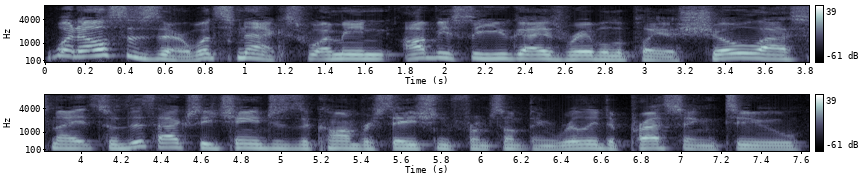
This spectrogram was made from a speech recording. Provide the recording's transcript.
What else is there? What's next? Well, I mean, obviously, you guys were able to play a show last night, so this actually changes the conversation from something really depressing to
